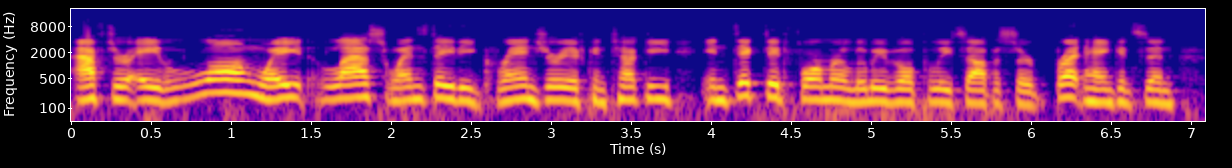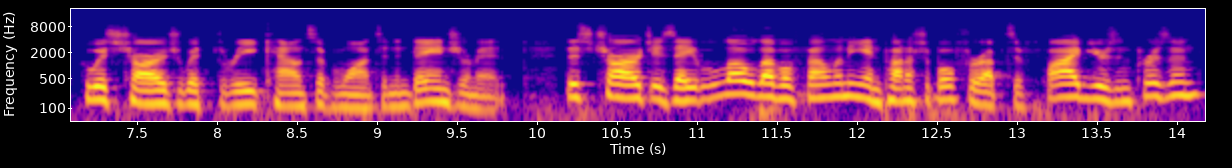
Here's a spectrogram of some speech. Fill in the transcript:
After a long wait, last Wednesday, the grand jury of Kentucky indicted former Louisville police officer Brett Hankison, who is charged with three counts of wanton endangerment. This charge is a low level felony and punishable for up to five years in prison.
